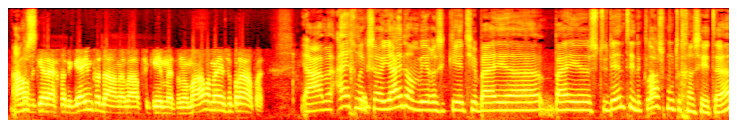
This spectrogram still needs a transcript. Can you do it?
Maar Haal een keer achter de game vandaan en laat eens een keer met de normale mensen praten. Ja, maar eigenlijk zou jij dan weer eens een keertje bij, eh, bij studenten in de klas moeten gaan zitten, hè?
